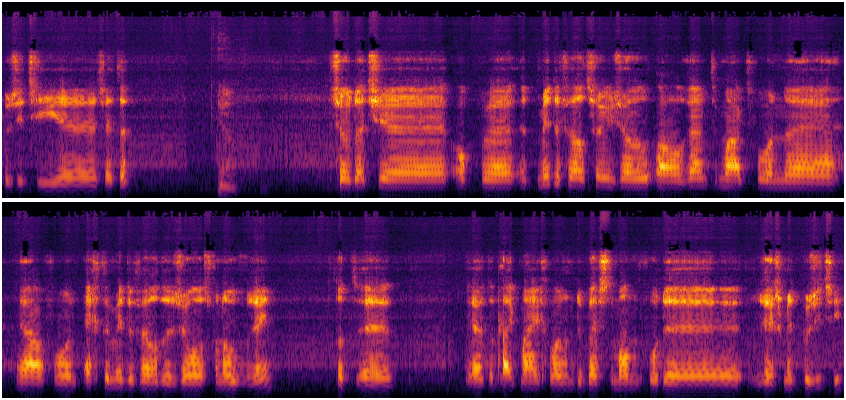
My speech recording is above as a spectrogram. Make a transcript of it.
positie eh, zetten. ja, Zodat je op eh, het middenveld sowieso al ruimte maakt voor een, eh, ja, voor een echte middenvelder zoals Van Overeen. Dat, eh, ja, dat lijkt mij gewoon de beste man voor de rechtsmidpositie.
